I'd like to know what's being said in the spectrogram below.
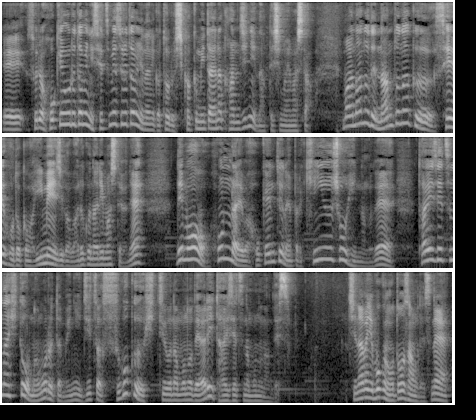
えー、それは保険を売るために説明するために何か取る資格みたいな感じになってしまいました。まあなのでなんとなく政府とかはイメージが悪くなりましたよね。でも本来は保険というのはやっぱり金融商品なので大切な人を守るために実はすごく必要なものであり大切なものなんです。ちなみに僕のお父さんはですね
